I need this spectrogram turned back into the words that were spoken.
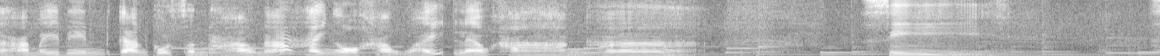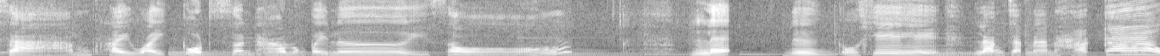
นะคะ ไม่เน้นการกดส้นเท้านะ ให้งอเข่าไว้แล้วค้างห้าสี่สามใครไหวกดส้นเท้าลงไปเลยสองและหนึ่งโอเค หลังจากนั้นนะคะก้าว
